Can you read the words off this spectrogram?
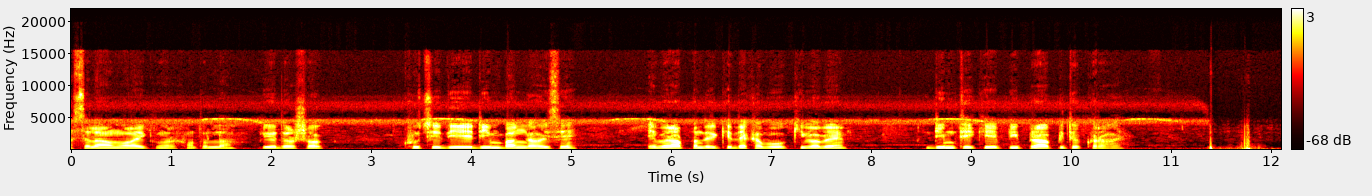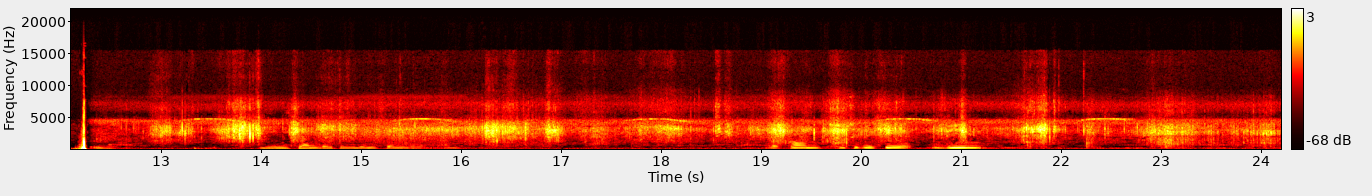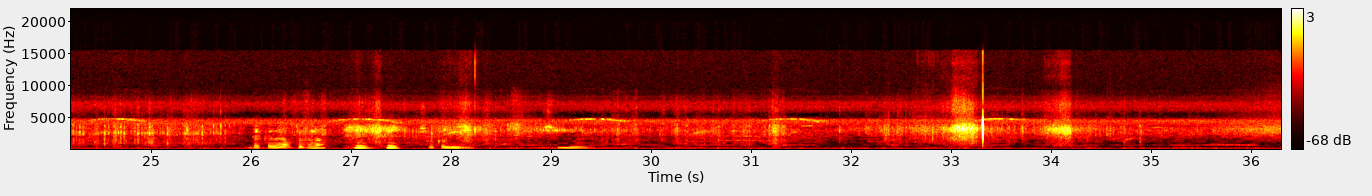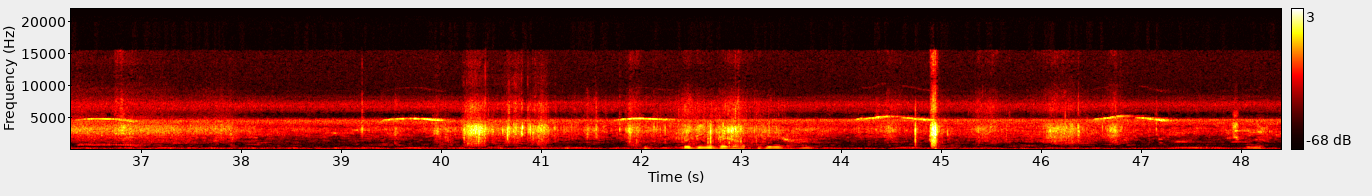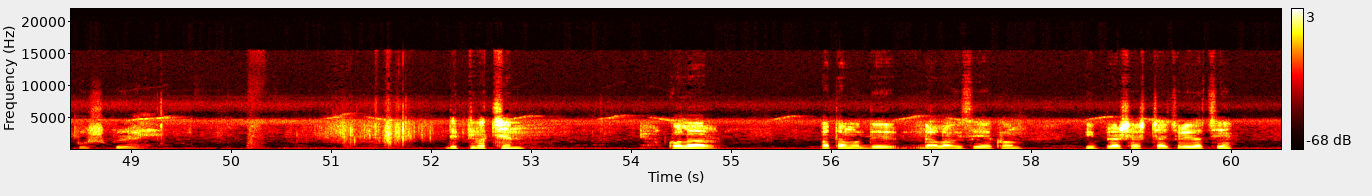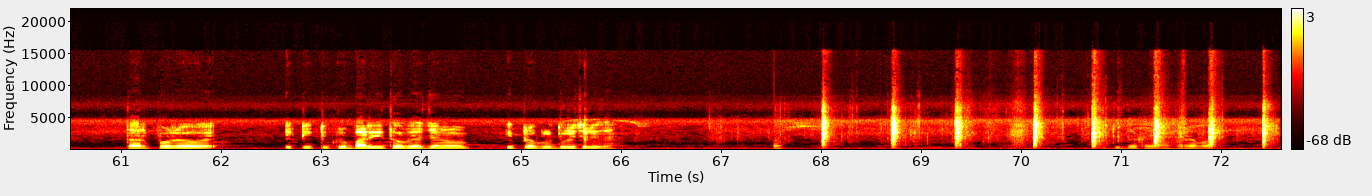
আসসালামু আলাইকুম রহমতুল্লাহ। প্রিয় দর্শক খুচি দিয়ে ডিম ভাঙ্গা হয়েছে। এবার আপনাদেরকে দেখাবো কীভাবে ডিম থেকে পিঁপড়া পৃথক করা হয়। এখন খুচি থেকে ডিম দেখা যায় না সকালে এদিকে দেখা দেখা দেখতে পাচ্ছেন? কলার পাতার মধ্যে ডালা হয়েছে, এখন পিঁপড়া শেষটায় চলে যাচ্ছে। তারপর একটু একটু করে বাড়ি দিতে হবে, যেন পিঁপড়াগুলো দূরে চলে যায়। একটু দেখাই আবার আবার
